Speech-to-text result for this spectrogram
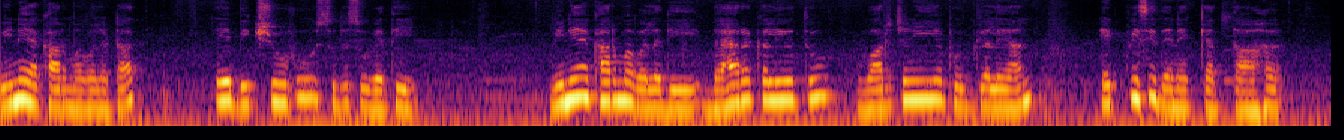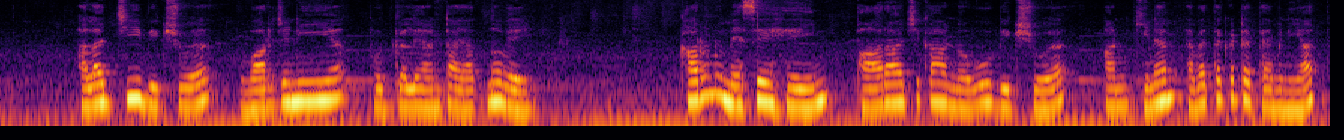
විනය කර්මවලටත් ඒ භික්ෂූහු සුදුසු වෙති. විනය කර්මවලදී බැහැර කළ යුතු වර්ජනීය පුද්ගලයන් එක්විසි දෙනෙක් ඇත්තාහ. අලජ්ජී භික්ෂුව වර්ජනීය පුද්ගලයන්ට අයත් නොවෙයි. කරුණු මෙසේ හේයින් පාරාජිකා නොවූ භික්ෂුව අන් කිනම් ඇවතකට පැමිණියත්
